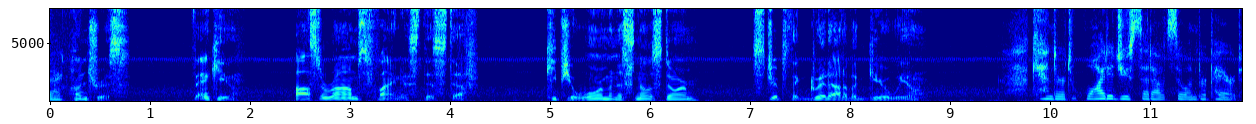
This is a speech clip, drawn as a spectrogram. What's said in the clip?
Back. Huntress. Thank you. Oseram's finest, this stuff. Keeps you warm in a snowstorm, strips the grit out of a gear wheel. Kendert, why did you set out so unprepared?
